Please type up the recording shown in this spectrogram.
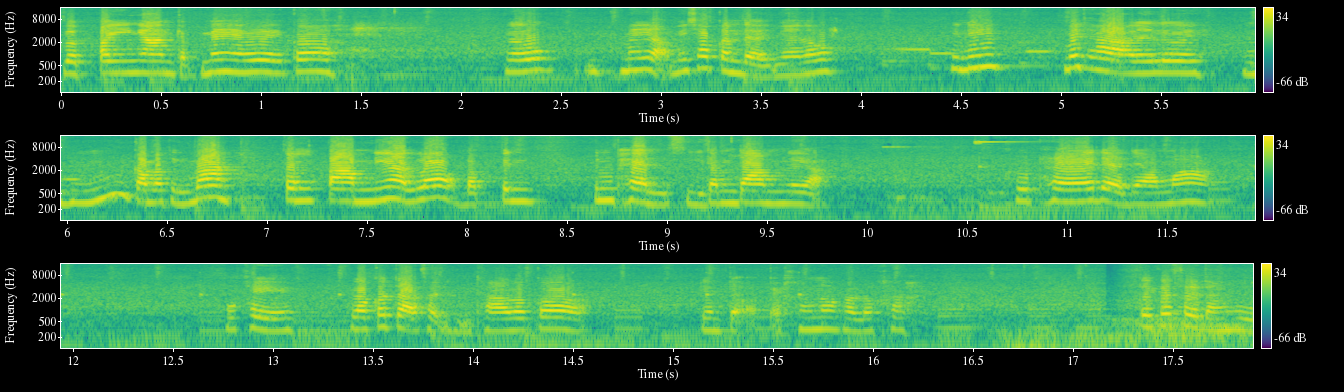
แบบไปงานกับแม่เลยก็ แล้วไม่อยากไม่ชอบกันแดดไงแล้วทีนี้ไม่ทาอะไรเลยอือหือกลับมาถึงบ้าน ตรงตามเนี่ยลอกแบบเป็นเป็นแผ่นสีดำๆเลยอะคือแพ้แดดยาวมาก โอเค เราก็จับใส่ถุงเท้าแล้วก็เตรียมจะออกไปข้างนอกกันแล้วค่ะแล้วก็ใส่ต่างหู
